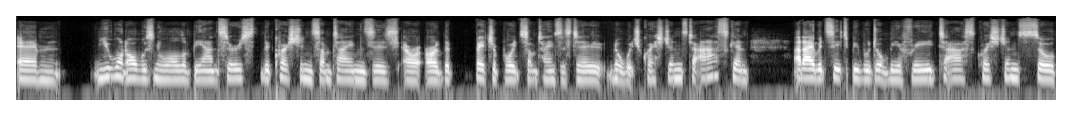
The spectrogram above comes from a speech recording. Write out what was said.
um, you won't always know all of the answers. The question sometimes is, or, or the better point sometimes is to know which questions to ask. And and I would say to people, don't be afraid to ask questions. So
